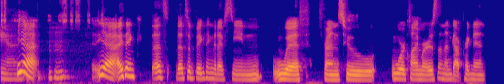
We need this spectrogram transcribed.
And yeah, mm-hmm. yeah, I think that's that's a big thing that I've seen with friends who were climbers and then got pregnant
